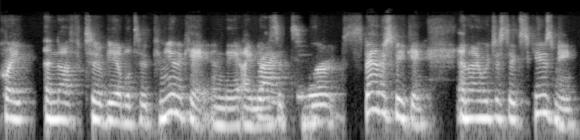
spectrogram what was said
quite enough to be able to communicate, and they I noticed right. that they were Spanish speaking, and I would just excuse me,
